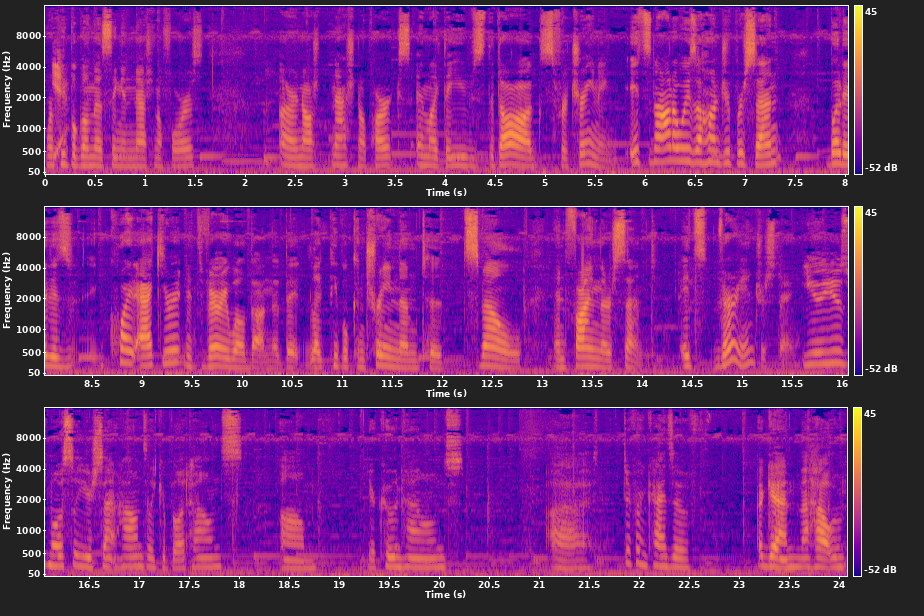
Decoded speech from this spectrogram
Where Yeah. people go missing in national forests or na- national parks and like they use the dogs for training. It's not always 100%, but it is quite accurate. It's very well done. That they, like people can train them to smell and find their scent. It's very interesting. You use mostly your scent hounds, like your bloodhounds, um, your coon hounds, uh, different kinds of, again, the hound,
